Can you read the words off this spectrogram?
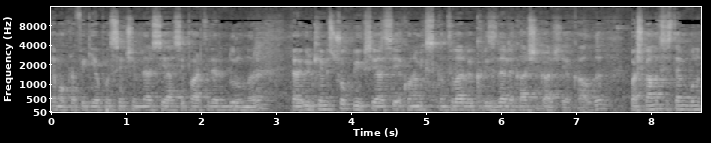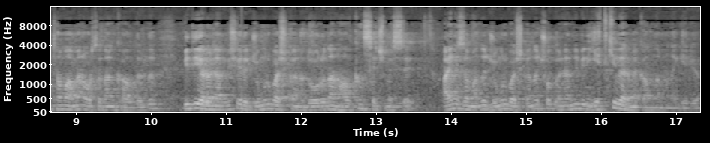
demografik yapı, seçimler, siyasi partilerin durumları e, ülkemiz çok büyük siyasi ekonomik sıkıntılar ve krizlerle karşı karşıya kaldı. Başkanlık sistemi bunu tamamen ortadan kaldırdı. Bir diğer önemli şey de Cumhurbaşkanı doğrudan halkın seçmesi aynı zamanda Cumhurbaşkanı'na çok önemli bir yetki vermek anlamına geliyor.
